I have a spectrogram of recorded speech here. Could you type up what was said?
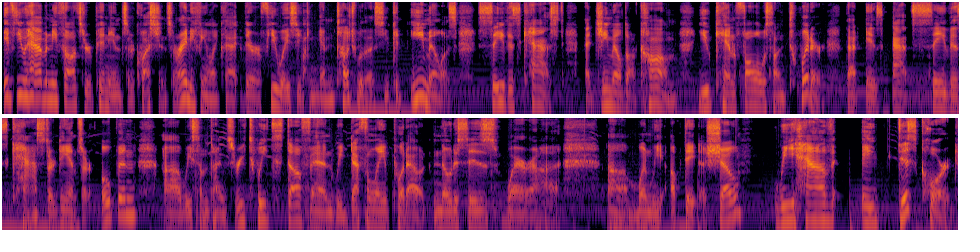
If you have any thoughts or opinions or questions or anything like that, there are a few ways you can get in touch with us. You can email us, saythiscast at gmail.com. You can follow us on Twitter. That is at saythiscast. Our DMs are open. Uh, we sometimes retweet stuff, and we definitely put out notices where uh, um, when we update a show we have a Discord.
